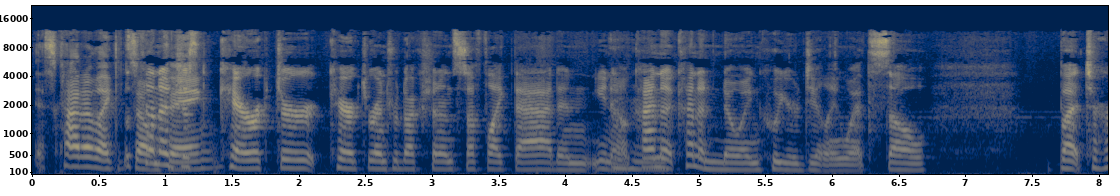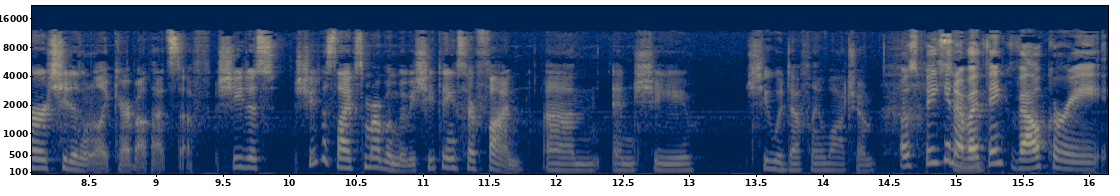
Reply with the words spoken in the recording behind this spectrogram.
it's kind of like its, it's kind of thing. just character character introduction and stuff like that, and you know, kind of kind of knowing who you're dealing with. So, but to her, she doesn't really care about that stuff. She just she just likes Marvel movies. She thinks they're fun, um, and she she would definitely watch them. Oh, speaking of, I think Valkyrie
